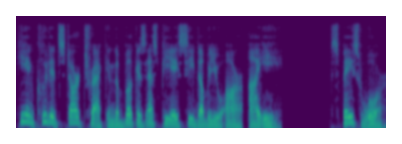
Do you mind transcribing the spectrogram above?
He included Star Trek in the book as SPACWR, i.e. Space War.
